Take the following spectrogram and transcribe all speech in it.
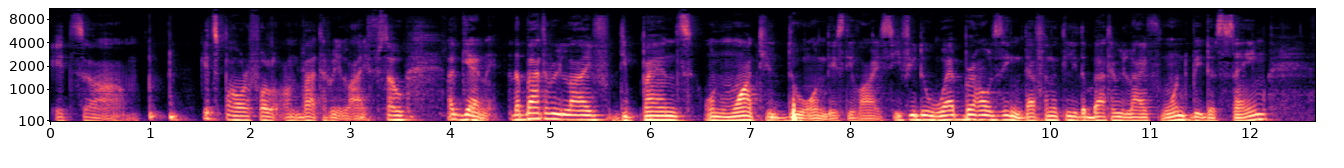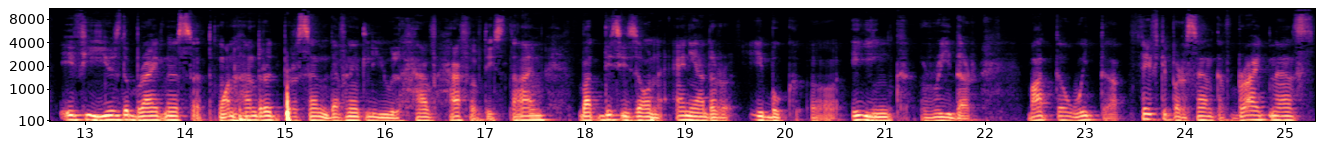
it's um, it's powerful on battery life. So again the battery life depends on what you do on this device. If you do web browsing definitely the battery life won't be the same. If you use the brightness at 100% definitely you will have half of this time. But this is on any other ebook uh, e-ink reader. But uh, with 50% of brightness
